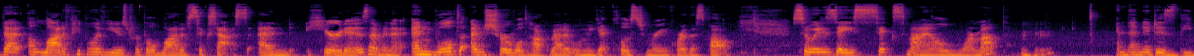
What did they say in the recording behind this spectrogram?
that a lot of people have used with a lot of success and here it is. I'm gonna and we'll i'm sure we'll talk about it when we get close to marine corps this fall so it is a six mile warm up Mhm. and then it is the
